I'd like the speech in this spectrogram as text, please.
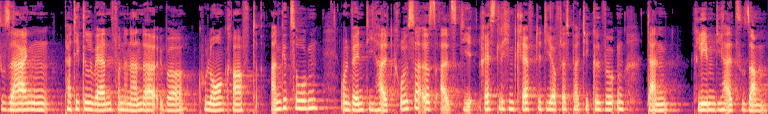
zu sagen, Partikel werden voneinander über Coulombkraft angezogen und wenn die halt größer ist als die restlichen Kräfte, die auf das Partikel wirken, dann kleben die halt zusammen.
